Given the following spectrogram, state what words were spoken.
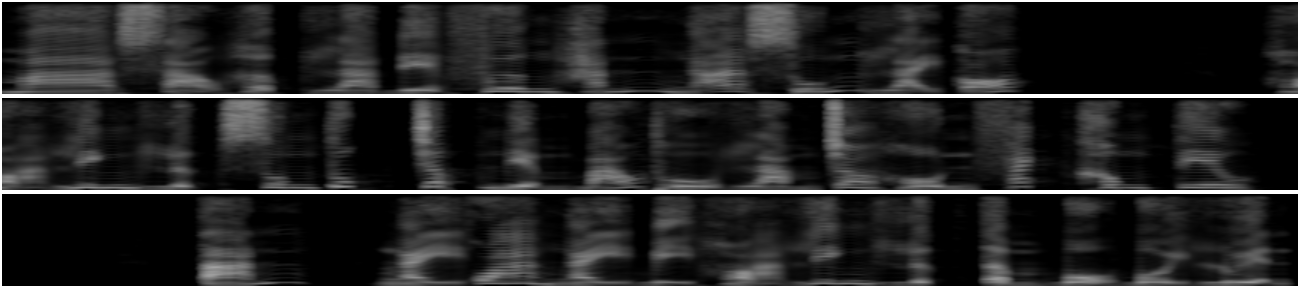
Mà xảo hợp là địa phương hắn ngã xuống lại có. Hỏa linh lực sung túc chấp niệm báo thù làm cho hồn phách không tiêu. Tán, ngày qua ngày bị hỏa linh lực tầm bổ bồi luyện.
